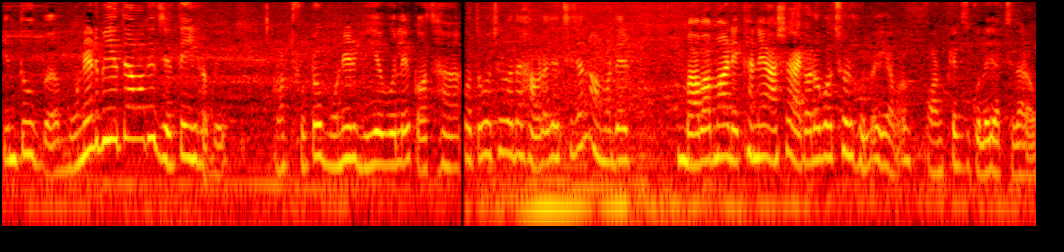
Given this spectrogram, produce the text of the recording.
কিন্তু বোনের বিয়েতে আমাকে যেতেই হবে। আমার ছোট বোনের বিয়ে বলে কথা। কত বছর বাদে হাওড়া যাচ্ছি জানো? আমাদের বাবা মার এখানে আসা এগারো বছর হলোই আমার কনফ্লেক্স গলে যাচ্ছে, দাঁড়াও।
